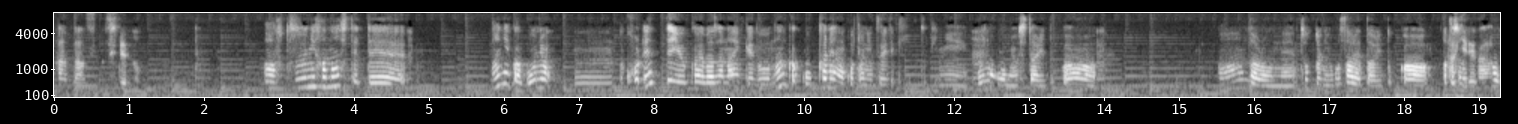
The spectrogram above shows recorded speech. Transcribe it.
判断してんの？あ普通に話してて何かゴニョうーんこれっていう会話じゃないけどなんかこう彼のことについて聞いた時にゴニョゴニョしたりとか、なんだろうねちょっと濁されたりとかあとその歯切れが、そう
